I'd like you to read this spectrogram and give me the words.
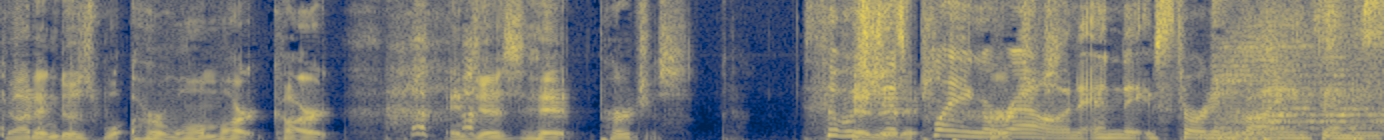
got into his her Walmart cart, and just hit purchase. So it was And just it playing purchased. around and they started buying things.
